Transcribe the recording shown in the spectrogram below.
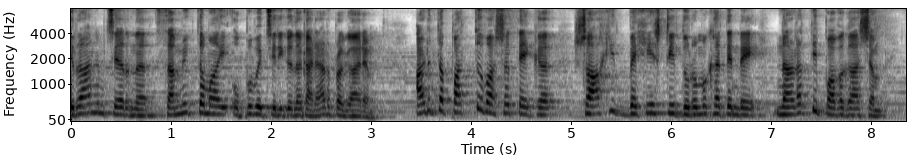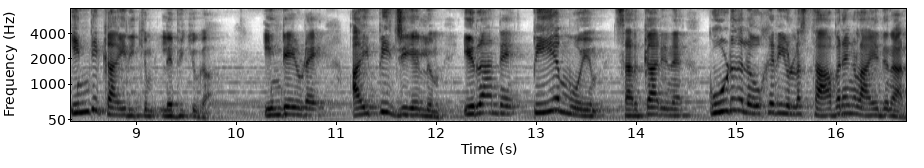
ഇറാനും ചേർന്ന് സംയുക്തമായി ഒപ്പുവെച്ചിരിക്കുന്ന കരാർ പ്രകാരം അടുത്ത പത്ത് വർഷത്തേക്ക് ഷാഹിദ് ബഹേഷ്ടി തുറമുഖത്തിന്റെ നടത്തിപ്പവകാശം ഇന്ത്യക്കായിരിക്കും ലഭിക്കുക. ഇന്ത്യയുടെ ഐ പി ജി എല്ലും ഇറാന്റെ പി എം ഒയും സർക്കാരിന് കൂടുതൽ ഓഹരിയുള്ള സ്ഥാപനങ്ങളായതിനാൽ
